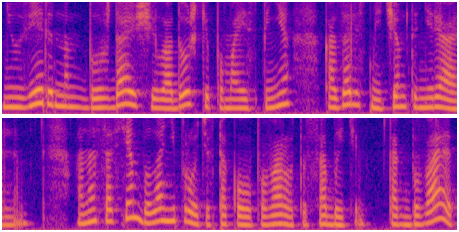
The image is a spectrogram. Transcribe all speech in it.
Неуверенно, блуждающие ладошки по моей спине казались мне чем-то нереальным. Она совсем была не против такого поворота событий. Так бывает?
